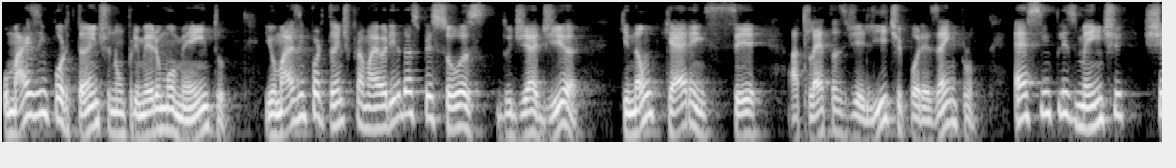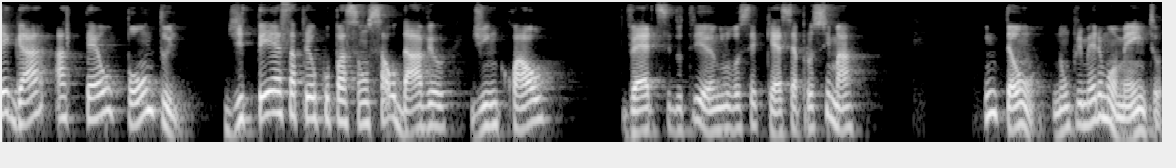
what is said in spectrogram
O mais importante num primeiro momento, e o mais importante para a maioria das pessoas do dia a dia que não querem ser atletas de elite, por exemplo, é simplesmente chegar até o ponto de ter essa preocupação saudável de em qual vértice do triângulo você quer se aproximar. Então, num primeiro momento,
